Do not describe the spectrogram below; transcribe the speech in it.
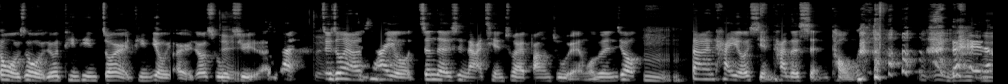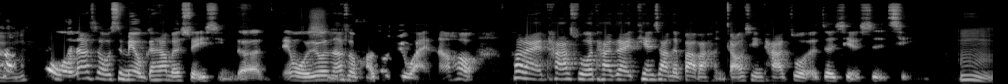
跟我说，我就听听，左耳听右耳就出去了。但最重要的是，他有真的是拿钱出来帮助人，我们就嗯，当然他有显他的神通，嗯、对。然后我那时候是没有跟他们随行的，因为我就那时候跑出去玩。然后后来他说他在天上的爸爸很高兴他做了这些事情。嗯，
